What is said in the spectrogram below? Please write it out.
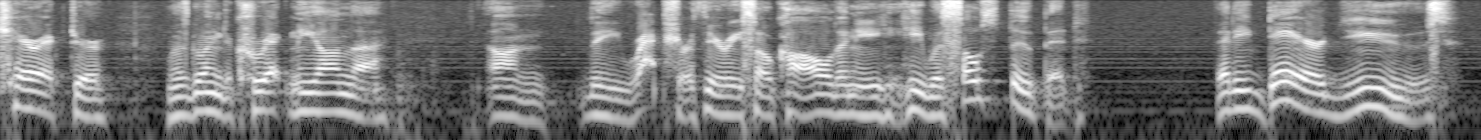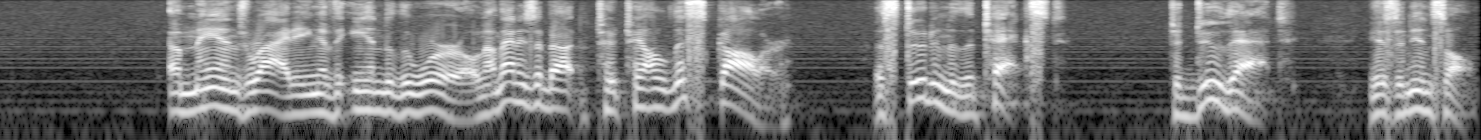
character was going to correct me on the on the rapture theory, so called, and he, he was so stupid that he dared use a man's writing of the end of the world. Now, that is about to tell this scholar, a student of the text, to do that is an insult.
